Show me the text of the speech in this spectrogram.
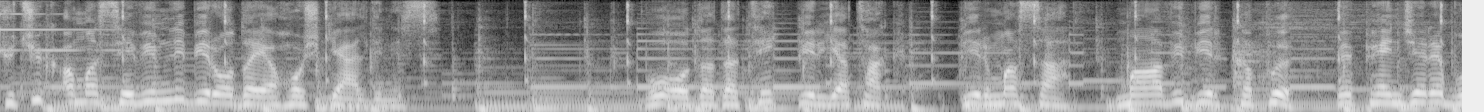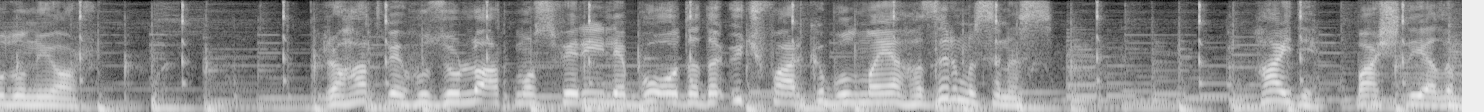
Küçük ama sevimli bir odaya hoş geldiniz. Bu odada tek bir yatak, bir masa, mavi bir kapı ve pencere bulunuyor. Rahat ve huzurlu atmosferiyle bu odada üç farkı bulmaya hazır mısınız? Haydi başlayalım.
